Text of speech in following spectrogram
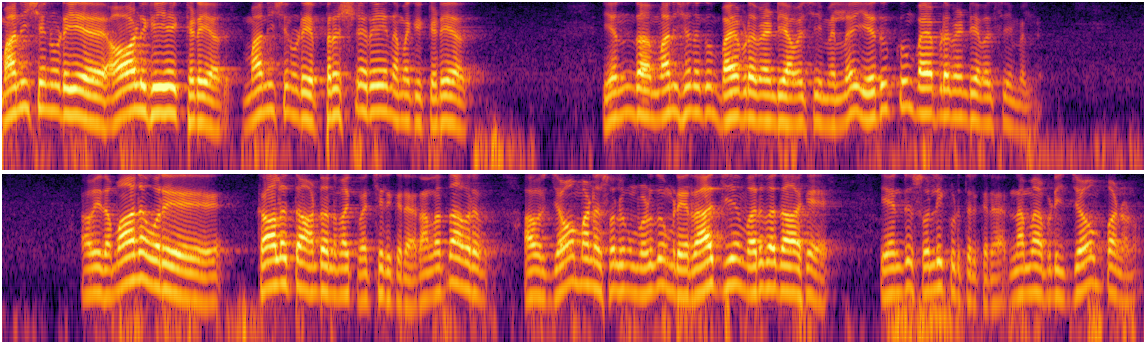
மனுஷனுடைய ஆளுகையே கிடையாது. மனுஷனுடைய ப்ரெஷரே நமக்கு கிடையாது. எந்த மனுஷனுக்கும் பயப்பட வேண்டிய அவசியம் இல்லை. எதுக்கும் பயப்பட வேண்டிய அவசியம் இல்லை. அவ்விதமான ஒரு காலத்தை ஆண்டவர் நமக்கு வச்சிருக்கிறார். அதனால தான் அவர் அவர் ஜெபம் பண்ண சொல்லும் பொழுது உங்களுடைய ராஜ்யம் வருவதாக என்று சொல்லி கொடுத்துருக்கிறார். நம்ம அப்படி ஜெபம் பண்ணணும்.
